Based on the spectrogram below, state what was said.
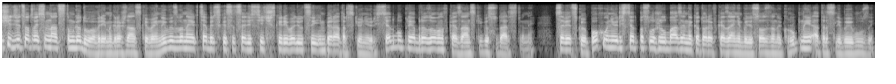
1918 году, во время гражданской войны, вызванной Октябрьской социалистической революцией, Императорский университет был преобразован в Казанский государственный. В советскую эпоху университет послужил базой, на которой в Казани были созданы крупные отраслевые вузы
